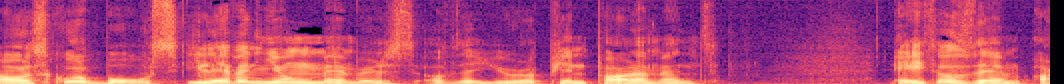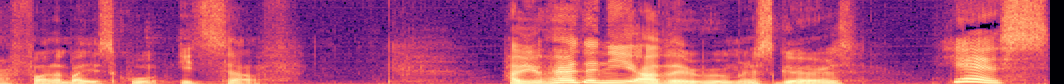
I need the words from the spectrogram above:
Our school boasts 11 young members of the European Parliament. Eight of them are funded by the school itself. Have you heard any other rumors, girls? Yes,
